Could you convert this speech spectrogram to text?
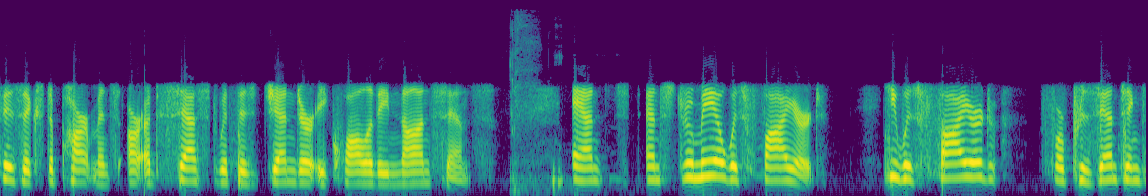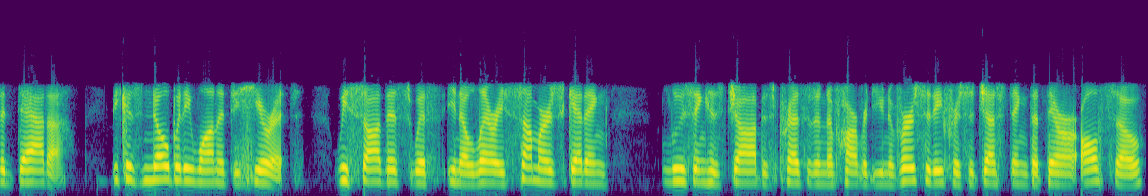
physics departments are obsessed with this gender equality nonsense. And and Strumia was fired. He was fired for presenting the data because nobody wanted to hear it. We saw this with, you know, Larry Summers getting losing his job as president of Harvard University for suggesting that there are also,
